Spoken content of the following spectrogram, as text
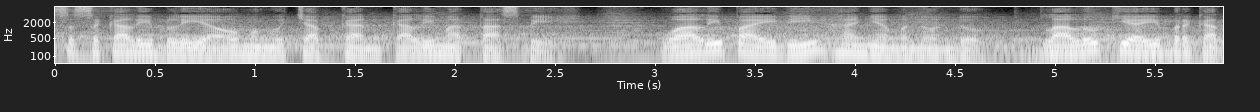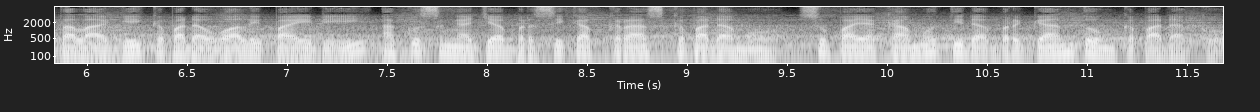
sesekali beliau mengucapkan kalimat tasbih. Wali Paidi hanya menunduk. Lalu Kiai berkata lagi kepada Wali Paidi, aku sengaja bersikap keras kepadamu, supaya kamu tidak bergantung kepadaku.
